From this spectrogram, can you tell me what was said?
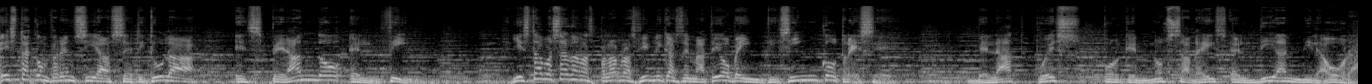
Esta conferencia se titula Esperando el fin y está basada en las palabras bíblicas de Mateo 25:13. Velad pues, porque no sabéis el día ni la hora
